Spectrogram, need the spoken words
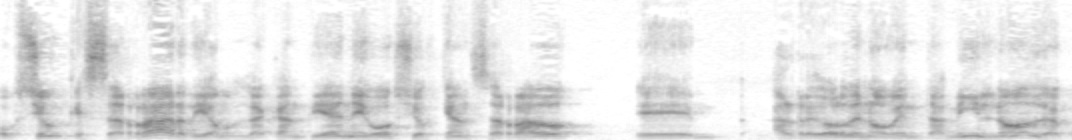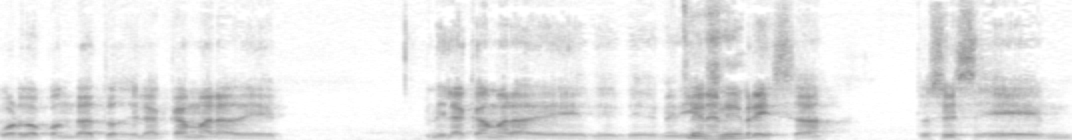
opción que cerrar, digamos, la cantidad de negocios que han cerrado, eh, alrededor de 90.000, ¿no? De acuerdo con datos de la Cámara de, de la Cámara de, de, Mediana Empresa. Entonces, eh,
